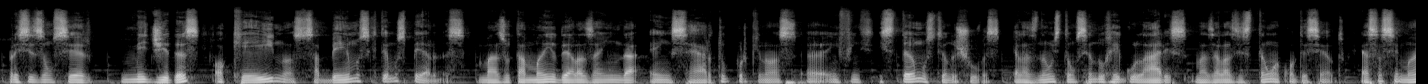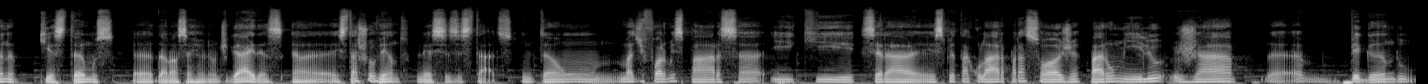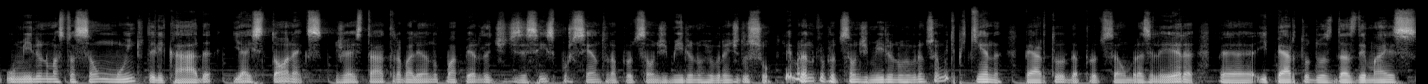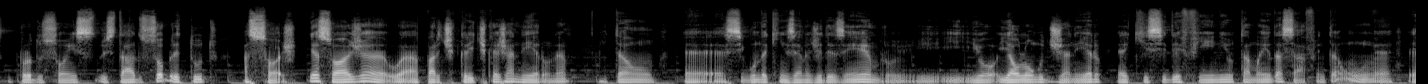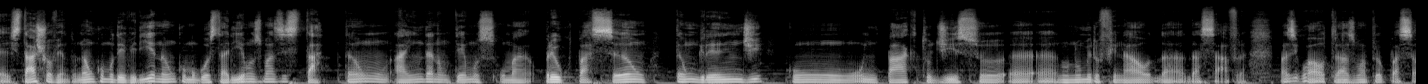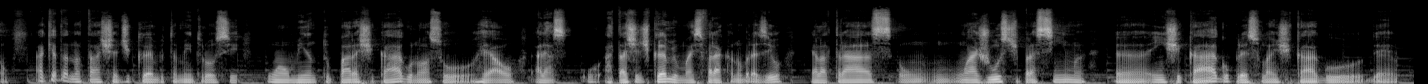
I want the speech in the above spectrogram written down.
precisam ser medidas, ok, nós sabemos que temos perdas, mas o tamanho delas ainda é incerto porque nós, eh, enfim, estamos tendo chuvas. Elas não estão sendo regulares, mas elas estão acontecendo. Essa semana que estamos uh, da nossa reunião de guidance, uh, está chovendo nesses estados. Então, mas de forma esparsa e que será espetacular para a soja, para o milho já pegando o milho numa situação muito delicada e a Stonex já está trabalhando com uma perda de 16% na produção de milho no Rio Grande do Sul. Lembrando que a produção de milho no Rio Grande do Sul é muito pequena, perto da produção brasileira é, e perto dos, das demais produções do estado, sobretudo a soja. E a soja, a parte crítica é janeiro, né? Então, é, segunda quinzena de dezembro e, e, e, ao longo de janeiro é que se define o tamanho da safra. Então, é, é, está chovendo, não como deveria, não como gostaríamos, mas está. Então, ainda não temos uma preocupação tão grande com o impacto disso uh, no número final da, da safra. Mas igual traz uma preocupação. A queda na taxa de câmbio também trouxe um aumento para Chicago, nosso real, aliás, a taxa de câmbio mais fraca no Brasil, ela traz um, um ajuste para cima uh, em Chicago, o preço lá em Chicago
